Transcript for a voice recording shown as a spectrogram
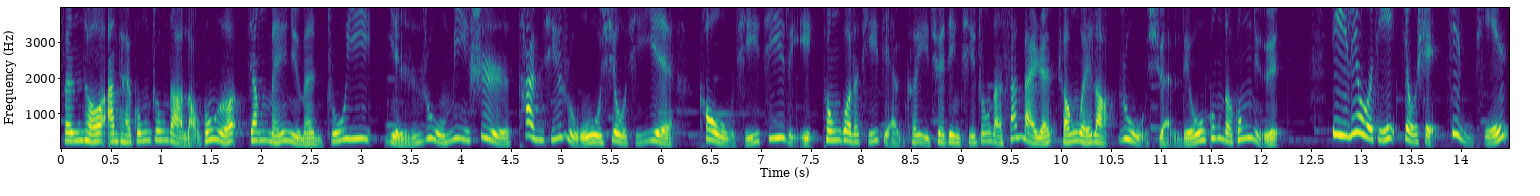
分头安排宫中的老宫娥，将美女们逐一引入密室，探其乳，嗅其液，叩其肌理。通过了体检，可以确定其中的三百人成为了入选刘宫的宫女。第六集就是晋嫔，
